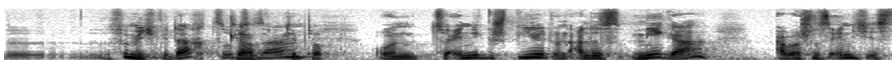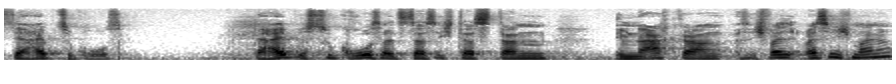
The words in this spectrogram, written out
äh, für mich gedacht, Klar, sozusagen. tipptopp. und zu Ende gespielt und alles mega, aber schlussendlich ist der Hype zu groß. Der Hype ist zu groß, als dass ich das dann im Nachgang, also ich weiß, weißt du, wie ich meine?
